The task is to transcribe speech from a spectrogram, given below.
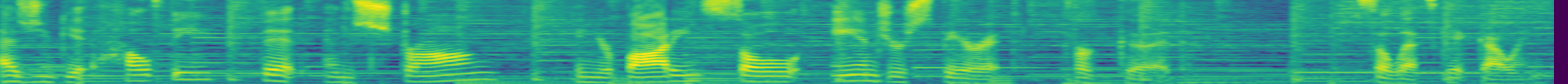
as you get healthy, fit, and strong in your body, soul, and your spirit for good. So let's get going.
